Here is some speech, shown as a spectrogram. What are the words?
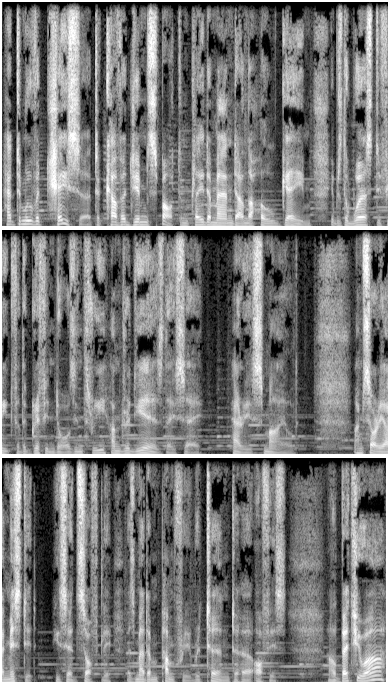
had to move a chaser to cover Jim's spot and played a man down the whole game. It was the worst defeat for the Gryffindors in 300 years, they say. Harry smiled. I'm sorry I missed it, he said softly as Madame Pomfrey returned to her office. I'll bet you are,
